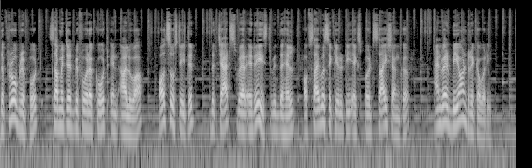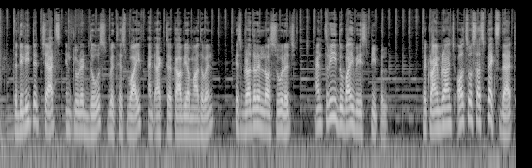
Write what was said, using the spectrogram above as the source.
The probe report, submitted before a court in Aluva, also stated the chats were erased with the help of cybersecurity expert Sai Shankar and were beyond recovery. The deleted chats included those with his wife and actor Kavya Madhavan, his brother in law Suraj, and three Dubai based people. The crime branch also suspects that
